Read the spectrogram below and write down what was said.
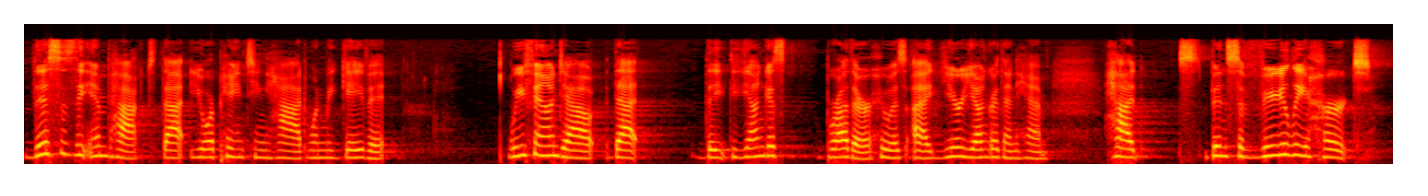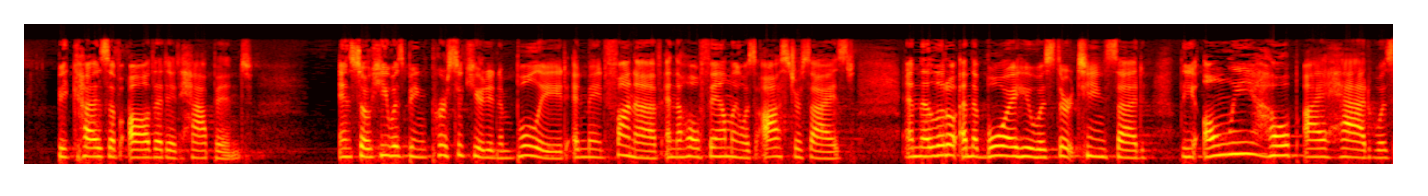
This is the impact that your painting had when we gave it. We found out that the, the youngest brother, who was a year younger than him, had been severely hurt because of all that had happened. And so he was being persecuted and bullied and made fun of, and the whole family was ostracized. And the little and the boy who was 13 said, "The only hope I had was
